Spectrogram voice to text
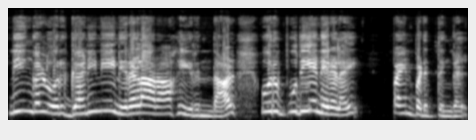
நீங்கள் ஒரு கணினி நிரலாராக இருந்தால் ஒரு புதிய நிரலை பயன்படுத்துங்கள்.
